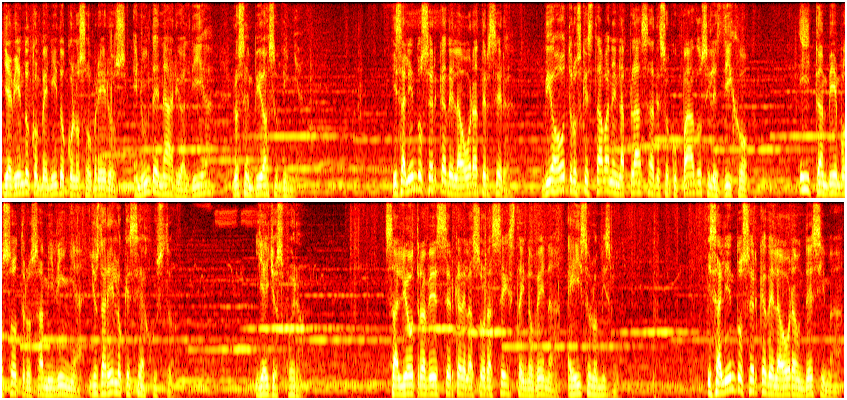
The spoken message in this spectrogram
Y habiendo convenido con los obreros en un denario al día, los envió a su viña. Y saliendo cerca de la hora tercera, vio a otros que estaban en la plaza desocupados y les dijo, Id también vosotros a mi viña y os daré lo que sea justo. Y ellos fueron. Salió otra vez cerca de las horas sexta y novena e hizo lo mismo. Y saliendo cerca de la hora undécima,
